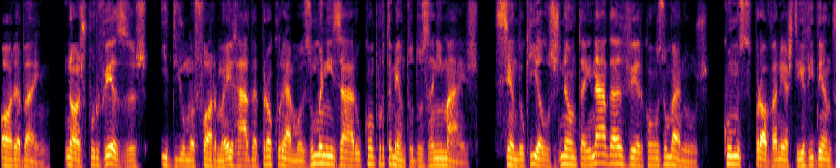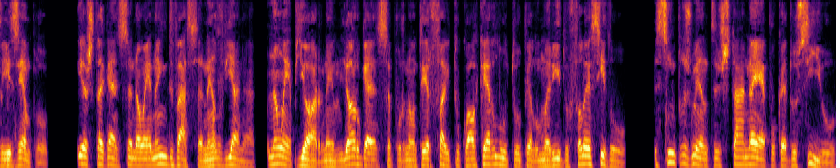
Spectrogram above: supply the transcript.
Ora bem, nós por vezes, e de uma forma errada procuramos humanizar o comportamento dos animais, sendo que eles não têm nada a ver com os humanos, como se prova neste evidente exemplo. Esta gança não é nem devassa nem leviana, não é pior nem melhor gança por não ter feito qualquer luto pelo marido falecido. Simplesmente está na época do cio,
